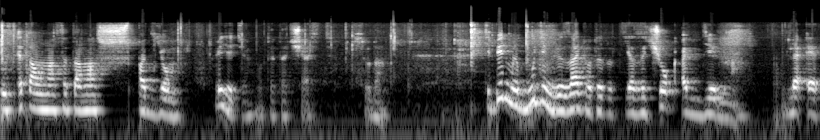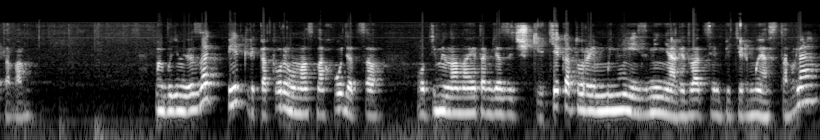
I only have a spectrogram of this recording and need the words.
То есть это у нас, это наш подъем. Видите, вот эта часть сюда. Теперь мы будем вязать вот этот язычок отдельно. Для этого мы будем вязать петли, которые у нас находятся вот именно на этом язычке. Те, которые мы не изменяли, 27 петель мы оставляем,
